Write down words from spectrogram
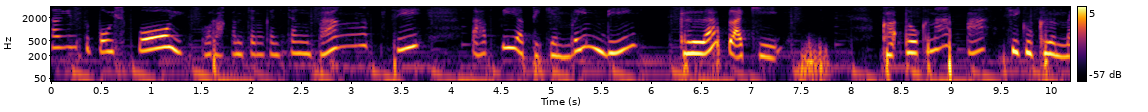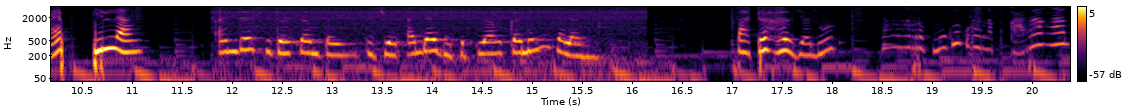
Angin sepoi-sepoi ora kenceng-kenceng banget sih. Tapi ya bikin merinding gelap lagi. Gak tahu kenapa si Google Map bilang anda sudah sampai tujuan Anda di sebelah kanan jalan. Padahal ya lur, ngarepmu gue kurang pekarangan.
